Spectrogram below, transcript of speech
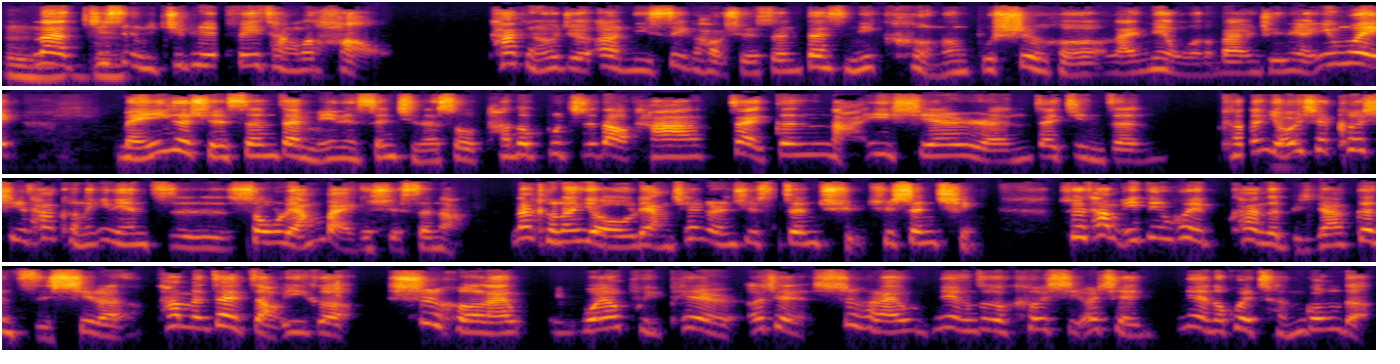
嗯、那即使你 GPA 非常的好，他可能会觉得，啊，你是一个好学生，但是你可能不适合来念我的 Bioengineering，因为。每一个学生在每年申请的时候，他都不知道他在跟哪一些人在竞争。可能有一些科系，他可能一年只收两百个学生啊，那可能有两千个人去争取、去申请，所以他们一定会看得比较更仔细了。他们在找一个适合来 well prepare，而且适合来念这个科系，而且念得会成功的。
